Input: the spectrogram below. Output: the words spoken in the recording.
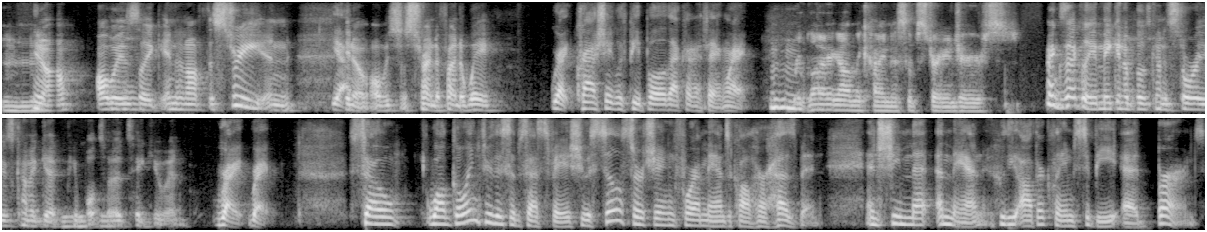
Mhm. you know, always Mhm. like in and off the street and, yeah you know, always just trying to find a way. right crashing with people that kind of thing right relying on the kindness of strangers. Exactly. Making up those kind of stories kind of get people to take you in. Right, right. So while going through this obsessed phase, she was still searching for a man to call her husband. And she met a man who the author claims to be Ed Burns.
